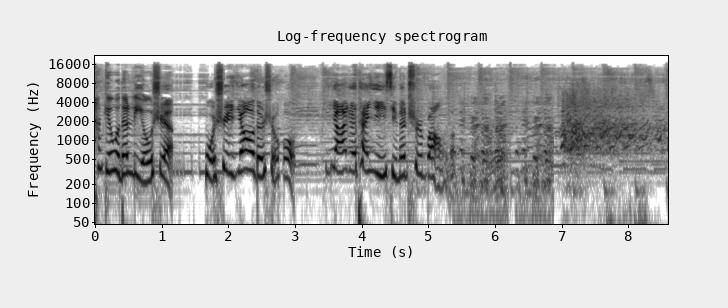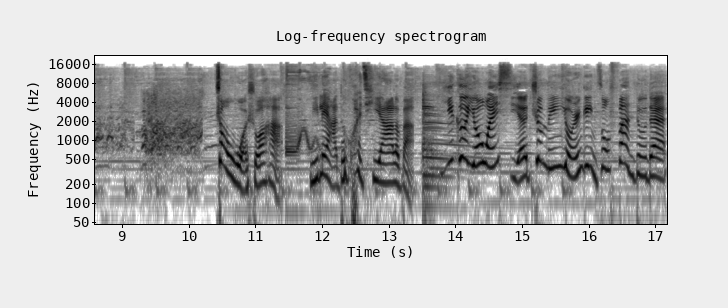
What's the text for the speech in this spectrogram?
他给我的理由是。”我睡觉的时候压着它隐形的翅膀了。照我说哈，你俩都快气压了吧？一个有碗洗，证明有人给你做饭，对不对？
